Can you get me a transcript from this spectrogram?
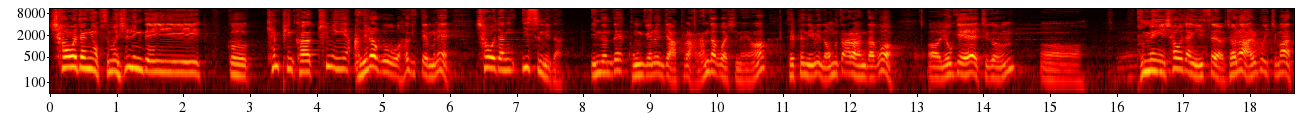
샤워장이 없으면 힐링데이 그 캠핑카 튜닝이 아니라고 하기 때문에 샤워장이 있습니다. 있는데 공개는 이제 앞으로 안 한다고 하시네요. 대표님이 너무 따라한다고 어 요게 지금 어 분명히 샤워장이 있어요. 저는 알고 있지만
